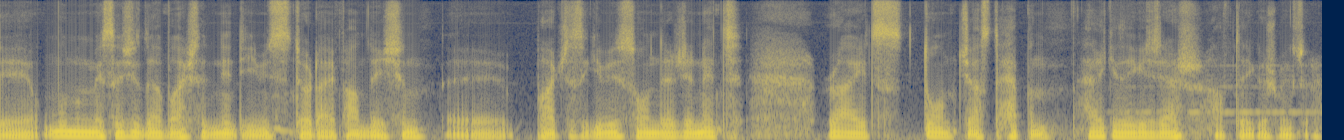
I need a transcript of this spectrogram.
E, bunun mesajı da başta dinlediğimiz Third Eye Foundation e, parçası gibi son derece net. Rights don't just happen. Herkese geceler. Haftaya görüşmek üzere.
